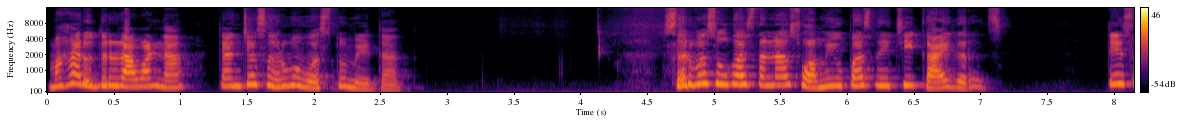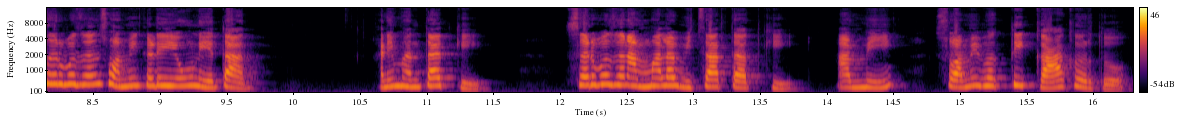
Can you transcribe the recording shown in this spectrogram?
महारुद्ररावांना त्यांच्या सर्व वस्तू मिळतात. सर्व सुख असताना स्वामी उपासनेची काय गरज? ते सर्वजण स्वामीकडे येऊन येतात आणि म्हणतात की सर्वजण आम्हाला विचारतात की आम्ही स्वामी भक्ती का करतो?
